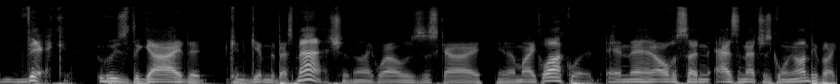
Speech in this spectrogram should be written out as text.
Vic, who's the guy that can give him the best match. And they're like, well, there's this guy, you know, Mike Lockwood. And then all of a sudden, as the match is going on, people are like,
